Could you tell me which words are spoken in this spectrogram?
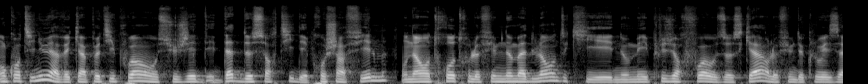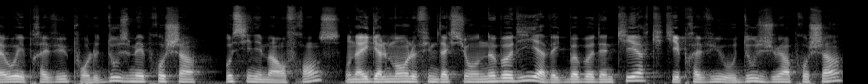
On continue avec un petit point au sujet des dates de sortie des prochains films. On a entre autres le film Nomadland qui est nommé plusieurs fois aux Oscars. Le film de Chloé Zhao est prévu pour le 12 mai prochain au cinéma en France. On a également le film d'action Nobody avec Bob Odenkirk qui est prévu au 12 juin prochain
